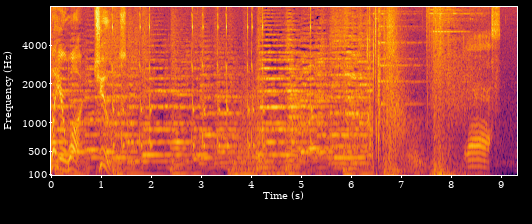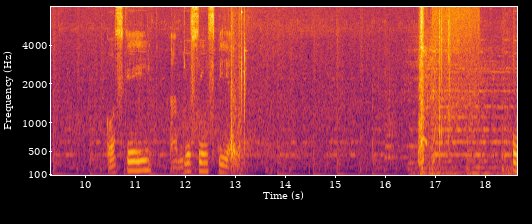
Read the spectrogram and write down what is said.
Player one, choose. Yes. Goski, I'm using spear. Oh,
